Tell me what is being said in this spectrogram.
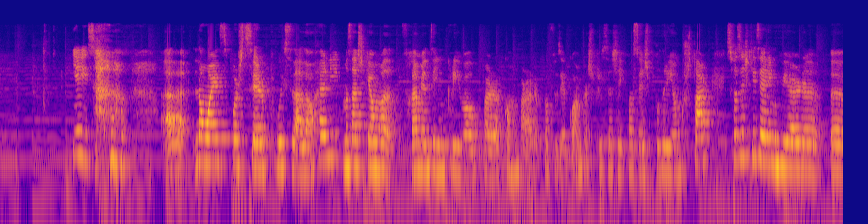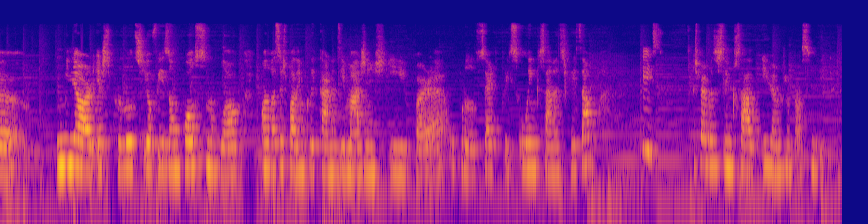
E é isso. Uh, não é suposto ser publicidade ao Honey, mas acho que é uma ferramenta incrível para comprar, para fazer compras, por isso achei que vocês poderiam gostar. Se vocês quiserem ver uh, melhor estes produtos, eu fiz um post no blog onde vocês podem clicar nas imagens e ir para o produto certo, por isso o link está na descrição. E é isso. Espero que vocês tenham gostado e vemos no próximo vídeo.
